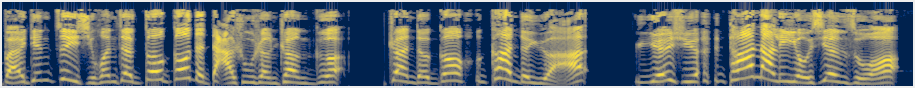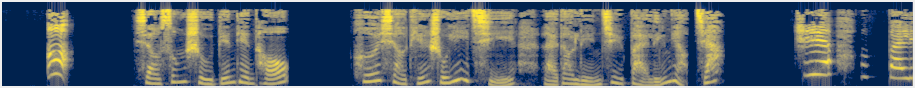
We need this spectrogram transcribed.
白天最喜欢在高高的大树上唱歌，站得高，看得远。也许她那里有线索。啊，小松鼠点点头，和小田鼠一起来到邻居百灵鸟家。吱。百灵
